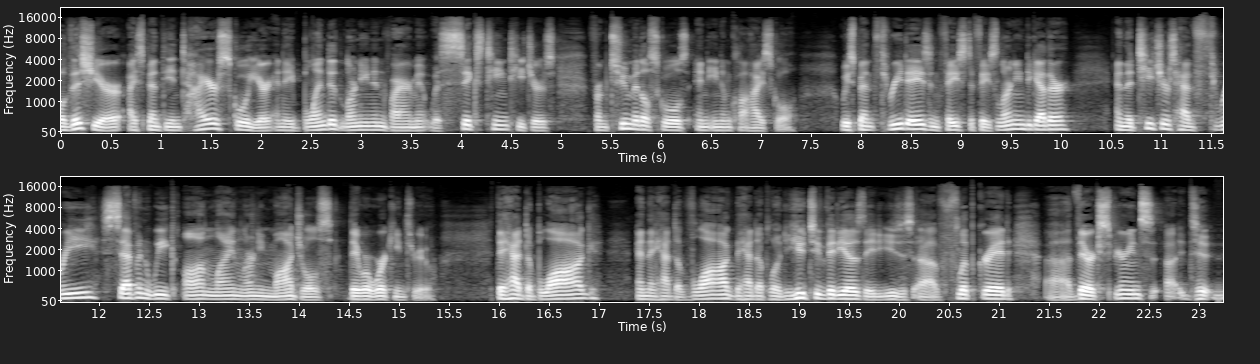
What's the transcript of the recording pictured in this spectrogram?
Well, this year, I spent the entire school year in a blended learning environment with 16 teachers from two middle schools and Enumclaw High School. We spent three days in face to face learning together, and the teachers had three seven week online learning modules they were working through. They had to blog and they had to vlog, they had to upload YouTube videos, they'd use uh, Flipgrid. Uh, their experience uh, to,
